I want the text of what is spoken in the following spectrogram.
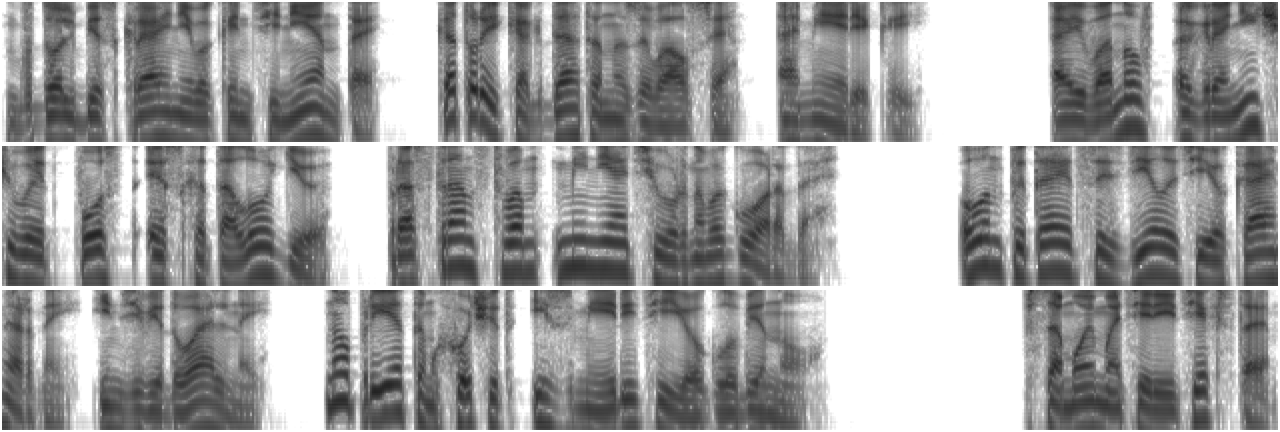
вдоль бескрайнего континента, который когда-то назывался Америкой. А Иванов ограничивает постэсхатологию пространством миниатюрного города. Он пытается сделать ее камерной, индивидуальной, но при этом хочет измерить ее глубину. В самой материи текста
